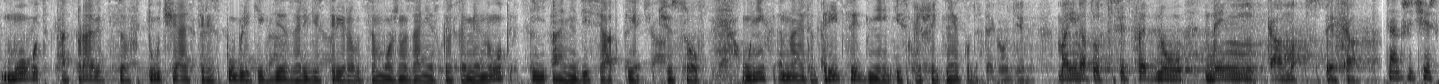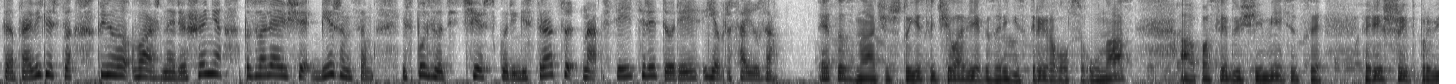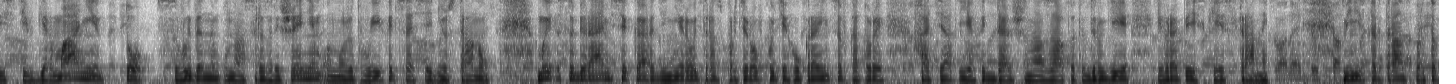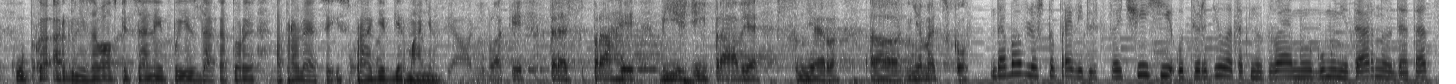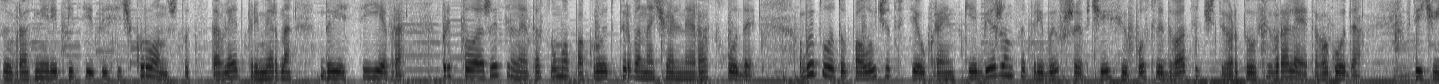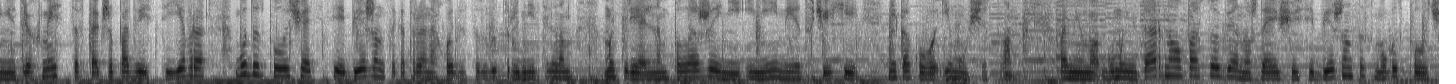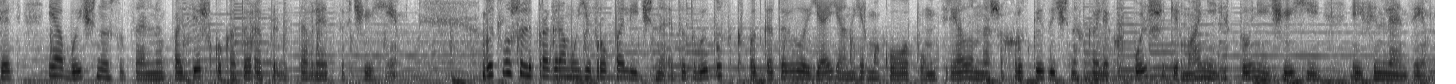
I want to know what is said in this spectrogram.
могут отправиться в ту часть республики, где зарегистрироваться можно за несколько минут, и, а не десятки часов. У них на это 30 дней, и спешить некуда. hodin. Mají na to 30 dnů, není kam spěchat. Также чешское правительство приняло важное решение, позволяющее беженцам использовать чешскую регистрацию на всей территории Евросоюза. Это значит, что если человек зарегистрировался у нас, а последующие месяцы решит провести в Германии, то с выданным у нас разрешением он может выехать в соседнюю страну. Мы собираемся координировать транспортировку тех украинцев, которые хотят ехать дальше на Запад и другие европейские страны. Министр транспорта Кубка организовал специальные поезда, которые отправляются из Праги в Германию. Německo. Добавлю, что правительство Чехии утвердило так называемую гуманитарную дотацию в размере 5000 крон, что составляет примерно 200 евро. Предположительно, эта сумма покроет первоначальные расходы. Выплату получат все украинские беженцы, прибывшие в Чехию после 24 февраля этого года. В течение трех месяцев также по 200 евро будут получать те беженцы, которые находятся в затруднительном материальном положении и не имеют в Чехии никакого имущества. Помимо гуманитарного пособия нуждающиеся беженцы смогут получать и обычную социальную поддержку, которая предоставляется в Чехии. Вы слушали программу «Европа лично». Этот выпуск подготовила я, Яна Ермакова, по материалам наших русскоязычных коллег в Польше, Германии, Эстонии, Чехии и Финляндии.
